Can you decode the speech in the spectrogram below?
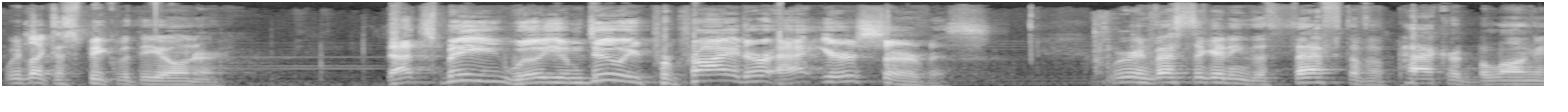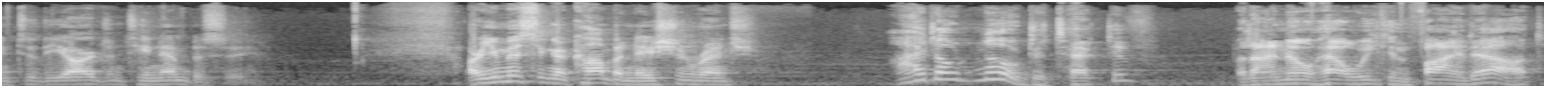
We'd like to speak with the owner. That's me, William Dewey, proprietor at your service. We're investigating the theft of a Packard belonging to the Argentine embassy. Are you missing a combination wrench? I don't know, Detective, but I know how we can find out.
